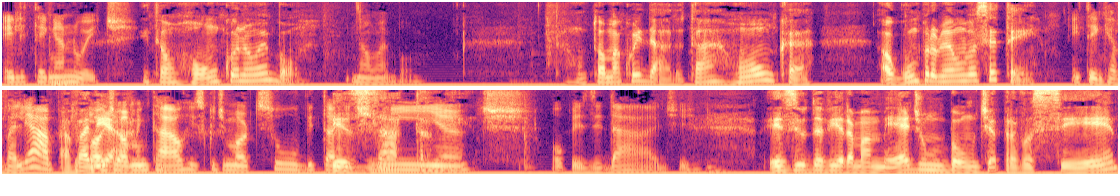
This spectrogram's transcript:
ele tem à noite. Então, ronco não é bom. Não é bom. Então, toma cuidado, tá? Ronca, algum problema você tem. E tem que avaliar, porque Avaliar. pode aumentar o risco de morte súbita, arritmia, Exatamente. obesidade. Exilda Vieira Mamed, um bom dia para você.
